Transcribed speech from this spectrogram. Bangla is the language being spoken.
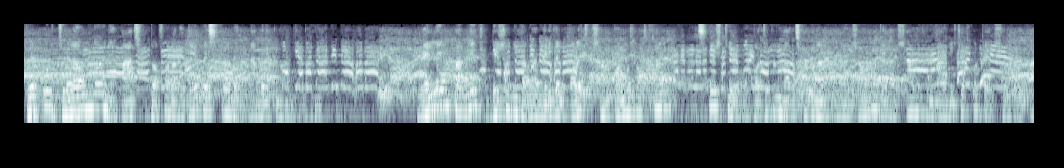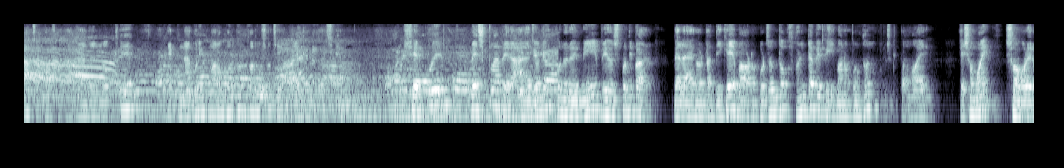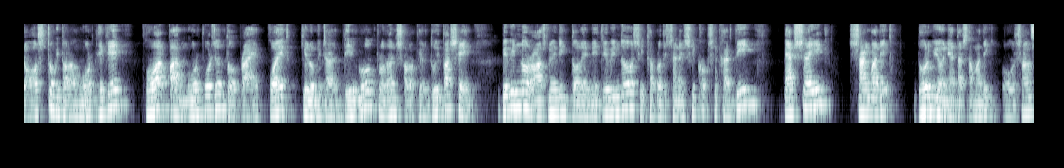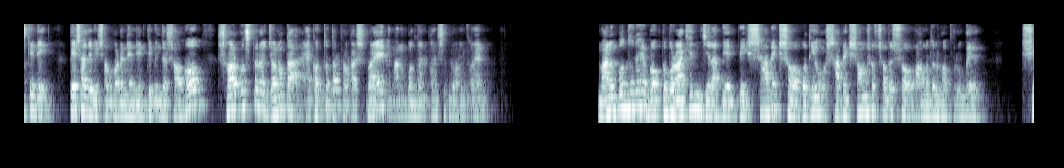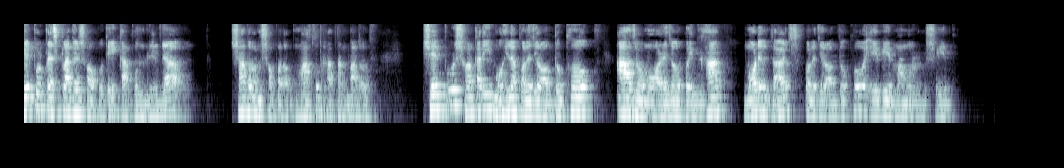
শেরপুর জেলা উন্নয়নে পাঁচ দফা দাবিতে প্রেস ক্লাবের নাগরিক। রেললাইন পাবলিক বিশ্ববিদ্যালয় মেডিকেল কলেজ কর্মসংস্থান সৃষ্টি ও পর্যটন ব্যবস্থাপনার উন্নয়ন সহ জেলার সার্বিক উন্নয়ন নিশ্চিত করতে সরকার পাঁচ দফা দাবি আদায়ের লক্ষ্যে এক নাগরিক মানববন্ধন কর্মসূচি পালিত হয়েছে শেরপুরের প্রেস ক্লাবের আয়োজনে পনেরোই মে বৃহস্পতিবার বেলা এগারোটার দিকে বারোটা পর্যন্ত ঘণ্টাব্যাপী মানববন্ধন অনুষ্ঠিত হয় এ সময় শহরের অষ্টমীতলা মোড় থেকে গোয়ারপাড় মোড় পর্যন্ত প্রায় কয়েক কিলোমিটার দীর্ঘ প্রধান সড়কের দুই পাশে বিভিন্ন রাজনৈতিক দলের নেতৃবৃন্দ, শিক্ষা প্রতিষ্ঠানের শিক্ষক শিক্ষার্থী, ব্যবসায়ী, সাংবাদিক, ধর্মীয় নেতা, সামাজিক ও সাংস্কৃতিক, পেশাজীবী সংগঠনের নেতৃবৃন্দ সহ সর্বস্তরের জনতা একত্রতা প্রকাশ করে মানববন্ধন অংশগ্রহণ করেন। মানববন্ধনে বক্তব্য রাখেন জেলা বিএনপির সাবেক সভাপতি ও সাবেক সংসদ সদস্য মাহমুদুল হক রুবেল। শেরপুর প্রেস ক্লাবের সভাপতি কাপুন রিজা সাধারণ সম্পাদক মাসুদ হাসান বাদল। শেরপুর সরকারি মহিলা কলেজের অধ্যক্ষ আজম রেজাউল করিম খান, মডেল গার্লস কলেজের অধ্যক্ষ A B M Mamun Rashid.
